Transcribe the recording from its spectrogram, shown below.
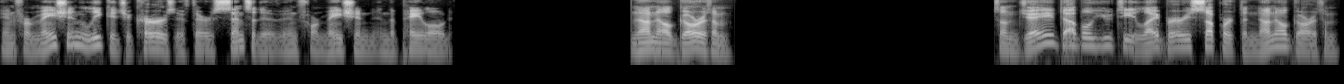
Information leakage occurs if there is sensitive information in the payload. Non-algorithm Some JWT libraries support the non-algorithm,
